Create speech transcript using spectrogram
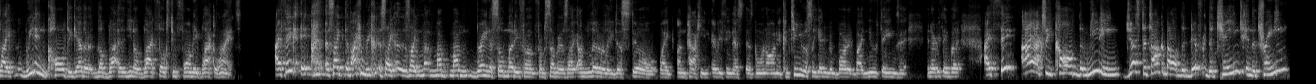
like we didn't call together the black, you know, black folks to form a Black Alliance. I think it, it's like if I can, rec- it's like it's like my, my, my brain is so muddy from from summer. It's like I'm literally just still like unpacking everything that's that's going on and continuously getting bombarded by new things and and everything. But I think I actually called the meeting just to talk about the different the change in the training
